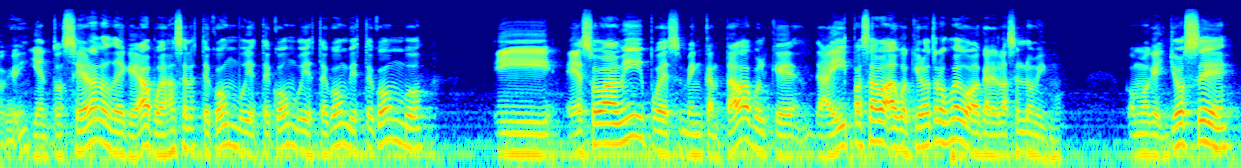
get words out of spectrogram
Ok. Y entonces era lo de que, ah, puedes hacer este combo y este combo y este combo y este combo. Y eso a mí, pues, me encantaba porque de ahí pasaba a cualquier otro juego a querer hacer lo mismo. Como que yo sé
